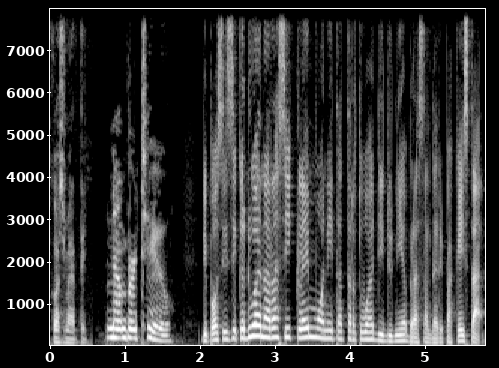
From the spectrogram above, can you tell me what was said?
kosmetik. Number 2. Di posisi kedua narasi klaim wanita tertua di dunia berasal dari Pakistan.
